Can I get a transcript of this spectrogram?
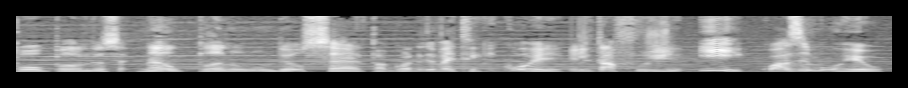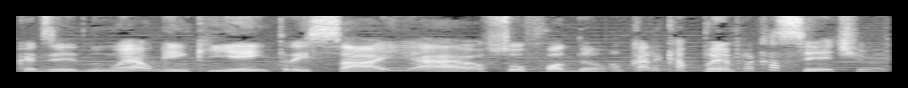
Pô, o plano deu certo. Não, o plano não deu certo, agora ele vai ter que correr. Ele tá fugindo. Ih, quase morreu. Quer dizer, não é alguém que entra e sai, ah, eu sou fodão. É um cara que apanha pra cacete, velho.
